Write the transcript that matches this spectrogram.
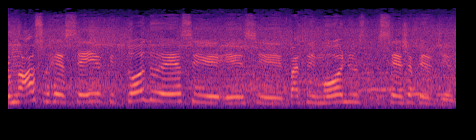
o nosso receio é que todo esse, esse patrimônio seja perdido.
